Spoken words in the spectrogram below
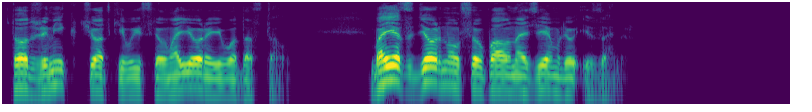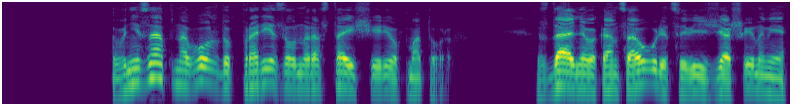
В тот же миг четкий выстрел майора его достал. Боец дернулся, упал на землю и замер. Внезапно воздух прорезал нарастающий рев моторов. С дальнего конца улицы, визжа шинами,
